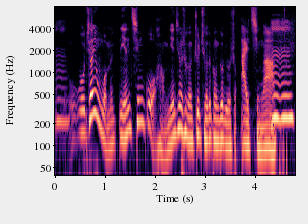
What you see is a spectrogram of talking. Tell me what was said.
嗯我相信我们年轻过哈，我们年轻的时候可能追求的更多，比如说爱情啊，嗯嗯，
